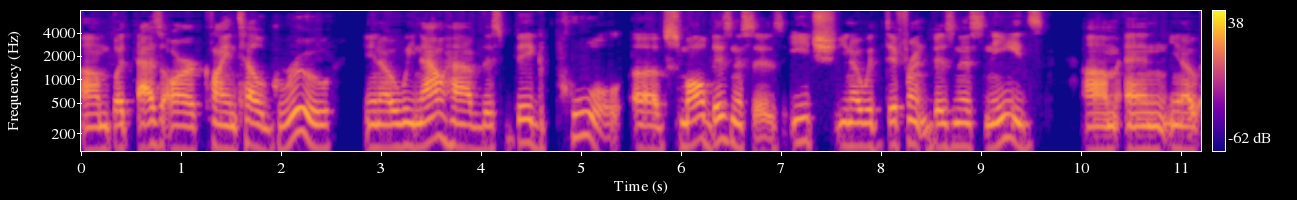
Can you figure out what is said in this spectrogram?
Um, but as our clientele grew, you know, we now have this big pool of small businesses, each you know with different business needs. Um, and you know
